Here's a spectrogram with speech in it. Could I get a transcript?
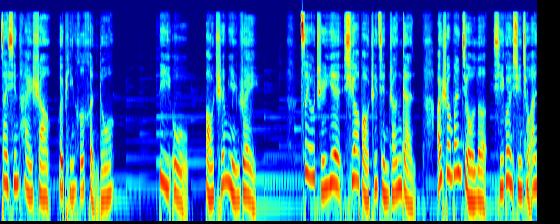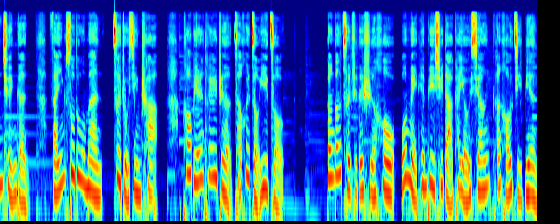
在心态上会平和很多。第五，保持敏锐。自由职业需要保持紧张感，而上班久了，习惯寻求安全感，反应速度慢，自主性差，靠别人推着才会走一走。刚刚辞职的时候，我每天必须打开邮箱看好几遍。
